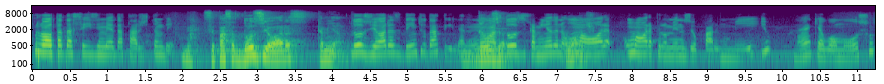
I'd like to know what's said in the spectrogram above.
por volta das seis e meia da tarde também. Você passa 12 horas caminhando? 12 horas dentro da trilha. Não as 12 caminhando, não. Uma hora, uma hora pelo menos eu paro no meio, né? Que é o almoço.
